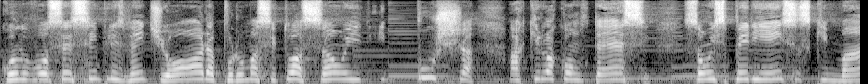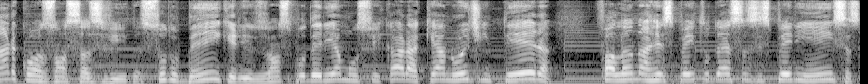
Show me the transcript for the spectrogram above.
quando você simplesmente ora por uma situação e, e puxa, aquilo acontece. São experiências que marcam as nossas vidas. Tudo bem, queridos? Nós poderíamos ficar aqui a noite inteira falando a respeito dessas experiências,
